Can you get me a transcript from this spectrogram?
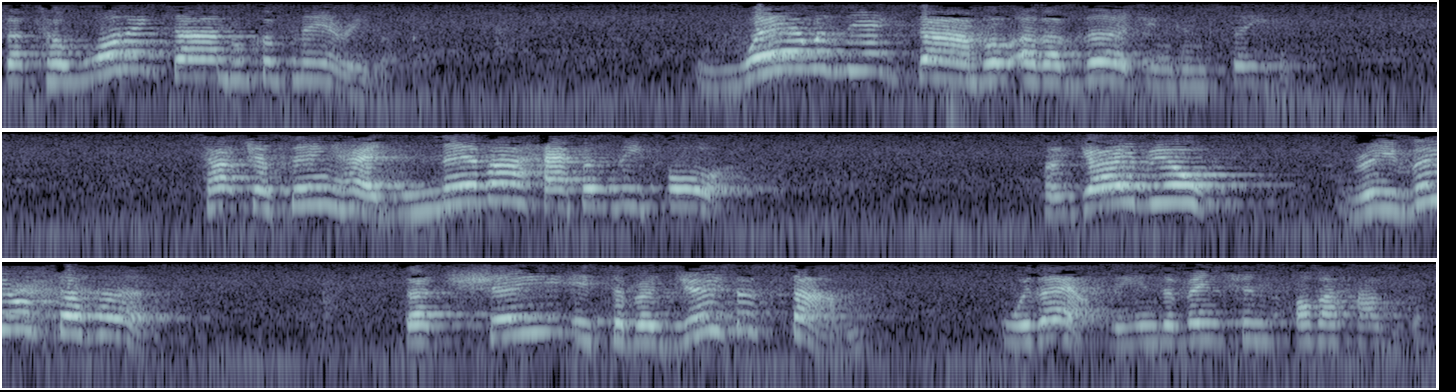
But to what example could Mary look? Where was the example of a virgin conceiving? Such a thing had never happened before. And Gabriel reveals to her that she is to produce a son without the intervention of a husband.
